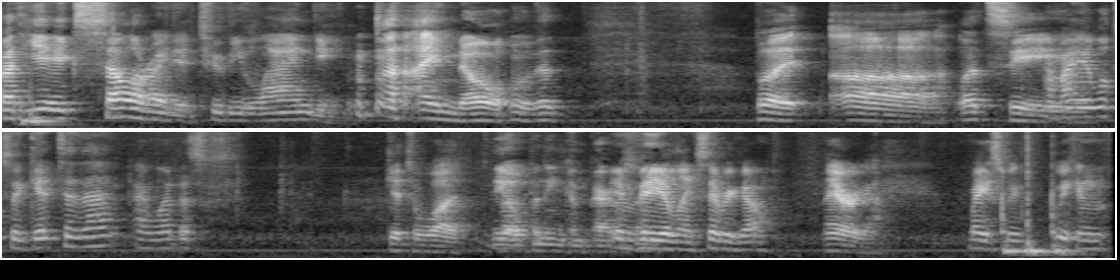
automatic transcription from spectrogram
But he accelerated to the landing. I know. That, but uh, let's see. Am I able to get to that? I want to. Get to what? The opening comparison. In video links. There we go. There we go. I guess we, we can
